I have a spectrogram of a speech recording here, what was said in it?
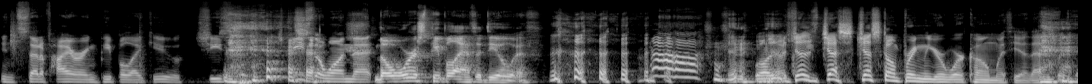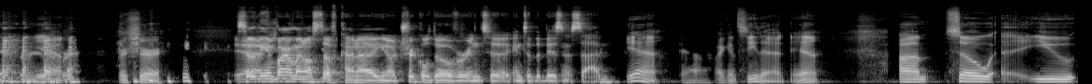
instead of hiring people like you, she's she's the one that The worst people I have to deal with. ah, Well, just just just don't bring your work home with you. That's what. you have to remember. yeah, for sure. so the environmental stuff kind of you know trickled over into into the business side. Yeah, Yeah. I can see that. Yeah. Um, so uh, you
